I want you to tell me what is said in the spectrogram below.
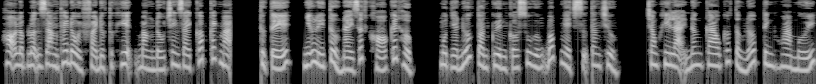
Họ lập luận rằng thay đổi phải được thực hiện bằng đấu tranh giai cấp cách mạng. Thực tế, những lý tưởng này rất khó kết hợp. Một nhà nước toàn quyền có xu hướng bóp nghẹt sự tăng trưởng, trong khi lại nâng cao các tầng lớp tinh hoa mới.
